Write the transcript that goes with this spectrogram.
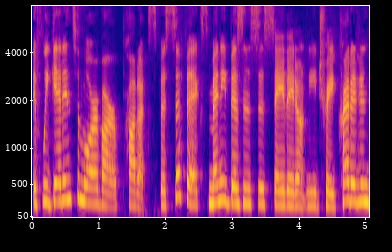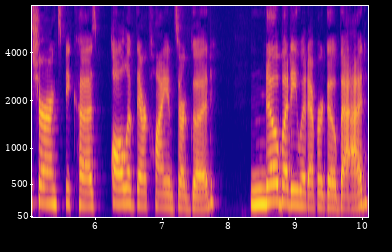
If we get into more of our product specifics, many businesses say they don't need trade credit insurance because all of their clients are good. Nobody would ever go bad.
